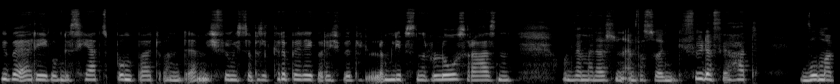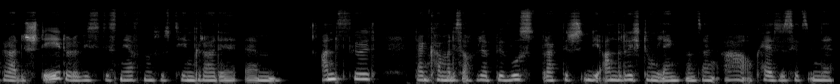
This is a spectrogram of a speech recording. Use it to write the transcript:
Übererregung, das Herz bumpert und ähm, ich fühle mich so ein bisschen kribbelig oder ich würde am liebsten losrasen. Und wenn man da schon einfach so ein Gefühl dafür hat, wo man gerade steht oder wie sich das Nervensystem gerade ähm, anfühlt, dann kann man das auch wieder bewusst praktisch in die andere Richtung lenken und sagen, ah, okay, es ist jetzt in der,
